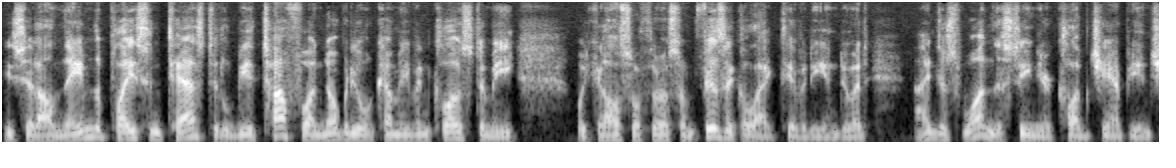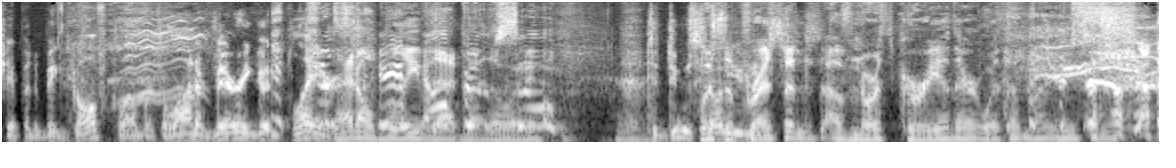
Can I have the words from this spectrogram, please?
He said, I'll name the place and test. It'll be a tough one. Nobody will come even close to me. We can also throw some physical activity into it. I just won the senior club championship at a big golf club with a lot of very good players. I don't believe that, by the way. To do so, Was the you need- president of North Korea there with him? by shot,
